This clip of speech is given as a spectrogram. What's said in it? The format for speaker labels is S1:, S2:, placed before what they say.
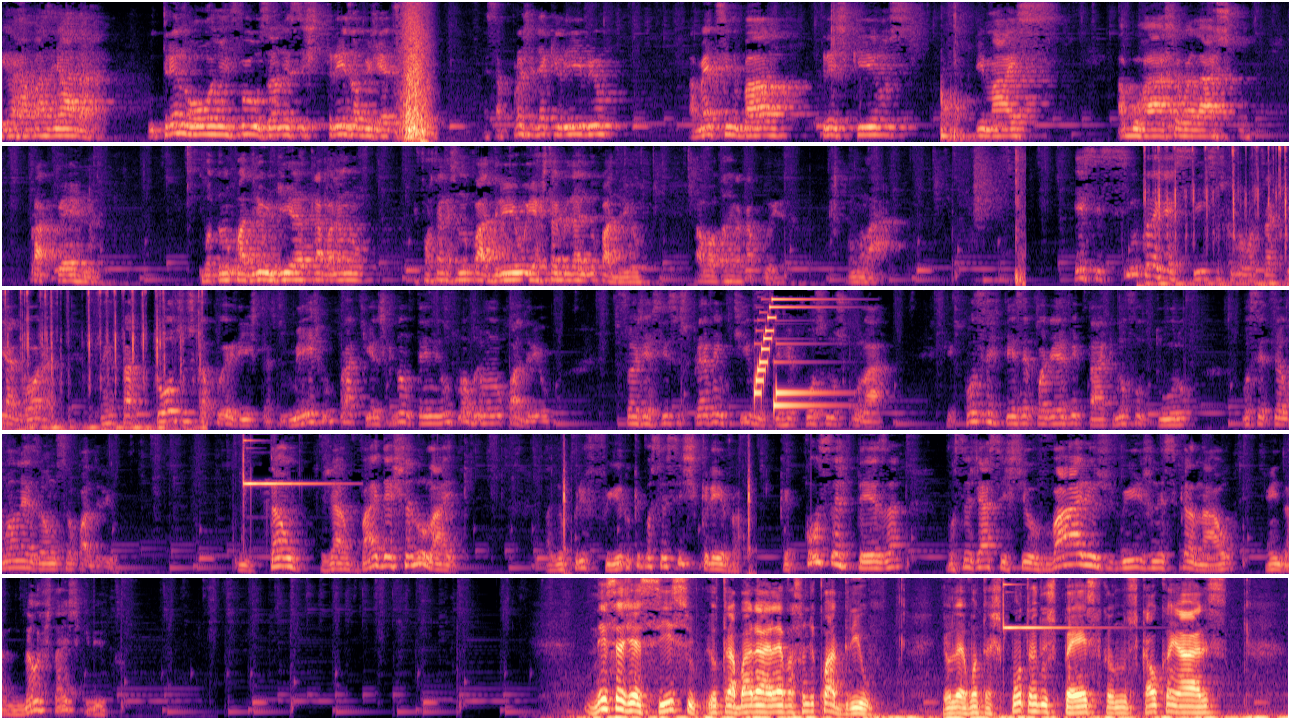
S1: Aí, rapaziada, o treino hoje foi usando esses três objetos. Essa prancha de equilíbrio, a medicine bala, 3 quilos e mais a borracha, o elástico para a perna. Botando o quadril em dia, trabalhando e fortalecendo o quadril e a estabilidade do quadril para voltar a jogar capoeira. Vamos lá. Esses cinco exercícios que eu vou mostrar aqui agora servem para todos os capoeiristas, mesmo para aqueles que não têm nenhum problema no quadril. São exercícios preventivos de reforço muscular, que com certeza pode evitar que no futuro você tenha alguma lesão no seu quadril. Então, já vai deixando o like, mas eu prefiro que você se inscreva, porque com certeza você já assistiu vários vídeos nesse canal e ainda não está inscrito. Nesse exercício eu trabalho a elevação de quadril. Eu levanto as pontas dos pés, ficando nos calcanhares,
